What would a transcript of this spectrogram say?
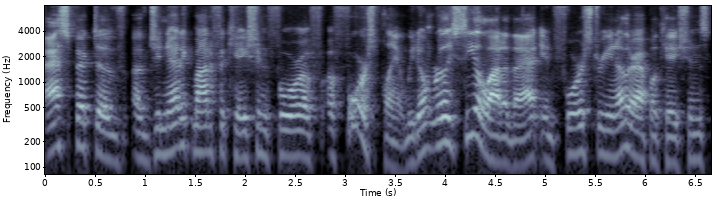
aspect of, of genetic modification for a, a, forest plant. We don't really see a lot of that in forestry and other applications,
